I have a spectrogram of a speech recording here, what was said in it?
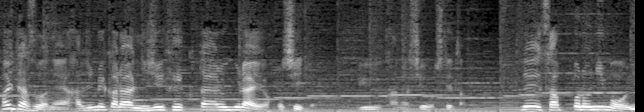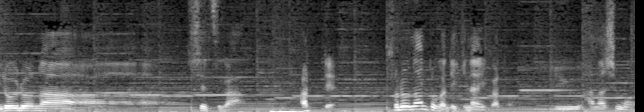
ファイターズはね、初めから20ヘクタールぐらい欲しいという話をしてた。で、札幌にもいろいろな施設があって、それをなんとかできないかという話も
